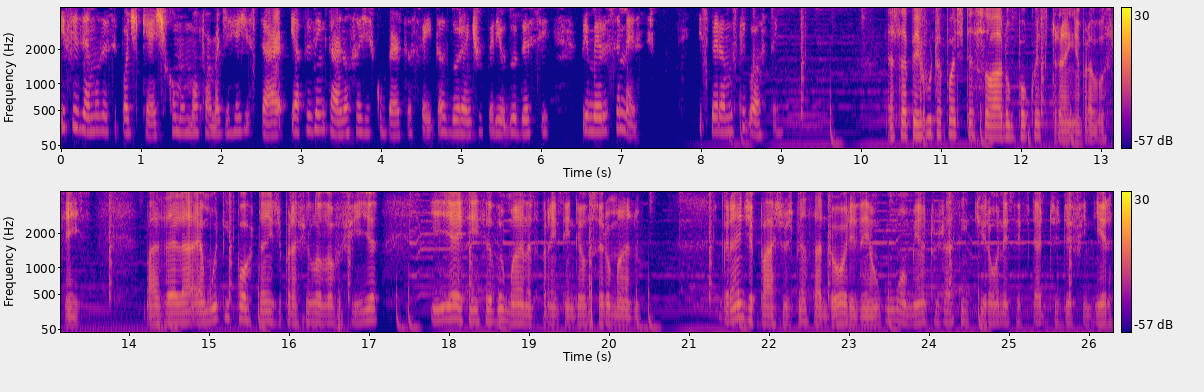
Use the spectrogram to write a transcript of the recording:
e fizemos esse podcast como uma forma de registrar e apresentar nossas descobertas feitas durante o período desse primeiro semestre. Esperamos que gostem. Essa pergunta pode ter soado um pouco estranha para vocês, mas ela é muito importante para a filosofia e as ciências humanas para entender o ser humano. Grande parte dos pensadores em algum momento já sentiram a necessidade de definir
